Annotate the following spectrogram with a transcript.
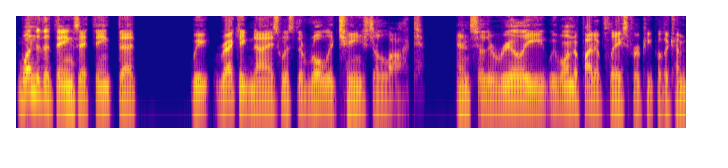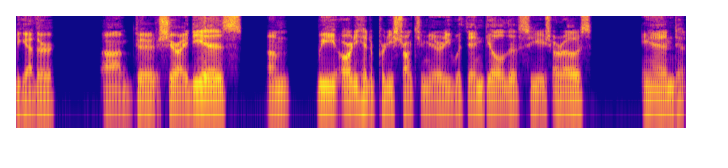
one of the things I think that we recognized was the role had changed a lot. And so there really, we wanted to find a place for people to come together, um, to share ideas. Um, we already had a pretty strong community within Guild of CHROs and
